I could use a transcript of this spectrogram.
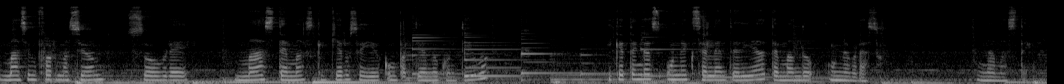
más información sobre más temas que quiero seguir compartiendo contigo. Y que tengas un excelente día. Te mando un abrazo. Namaste.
